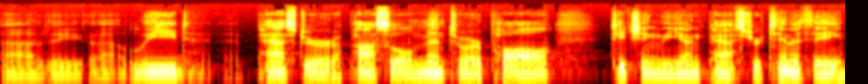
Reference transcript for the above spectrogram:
uh, the uh, lead pastor, apostle, mentor Paul teaching the young pastor Timothy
